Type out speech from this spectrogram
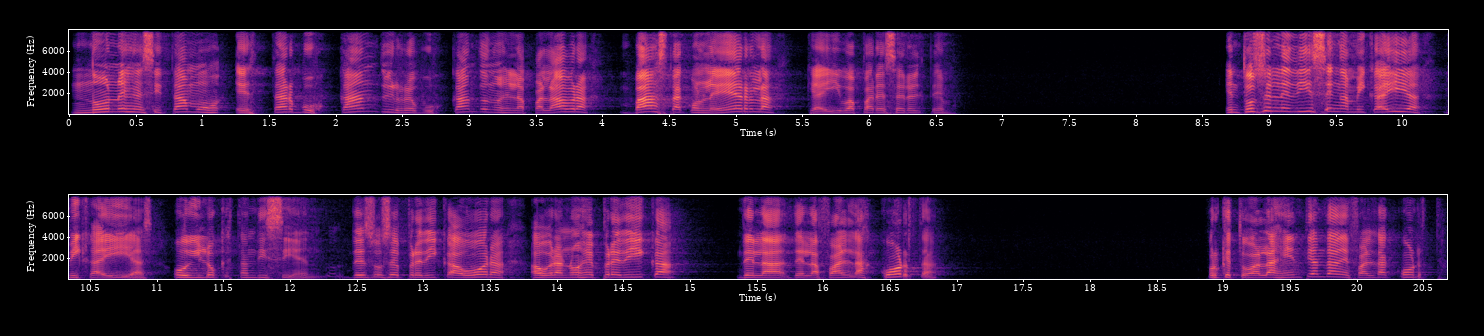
No necesitamos estar buscando y rebuscándonos en la palabra, basta con leerla que ahí va a aparecer el tema. Entonces le dicen a Micaías, Micaías, oí lo que están diciendo. De eso se predica ahora. Ahora no se predica de, la, de las faldas cortas. Porque toda la gente anda de falda corta.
